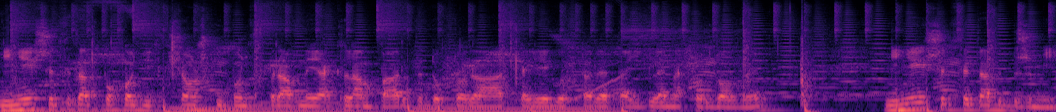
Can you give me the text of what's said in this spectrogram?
Niniejszy cytat pochodzi z książki Bądź sprawny jak Lampard doktora Kelly'ego Stareta i Glena Kordowy. Niniejszy cytat brzmi:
